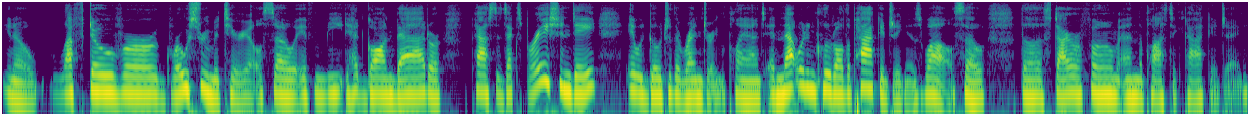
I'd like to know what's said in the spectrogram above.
you know, leftover grocery material. So if meat had gone bad or past its expiration date, it would go to the rendering plant. And that would include all the packaging as well. So the styrofoam and the plastic packaging.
